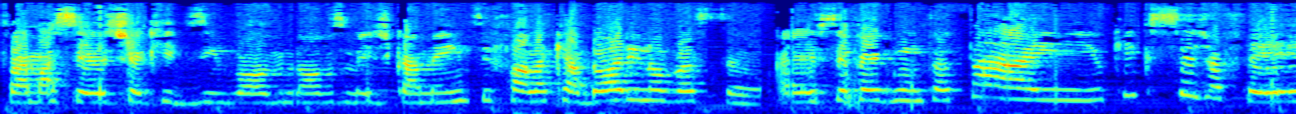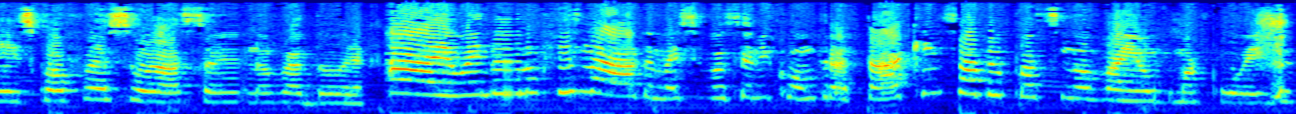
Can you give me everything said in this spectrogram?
farmacêutica que desenvolve novos medicamentos e fala que adora inovação. Aí você pergunta, tá, e o que, que você já fez? Qual foi a sua ação inovadora? Ah, eu ainda não fiz nada, mas se você me contratar, quem sabe eu posso inovar em alguma coisa.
